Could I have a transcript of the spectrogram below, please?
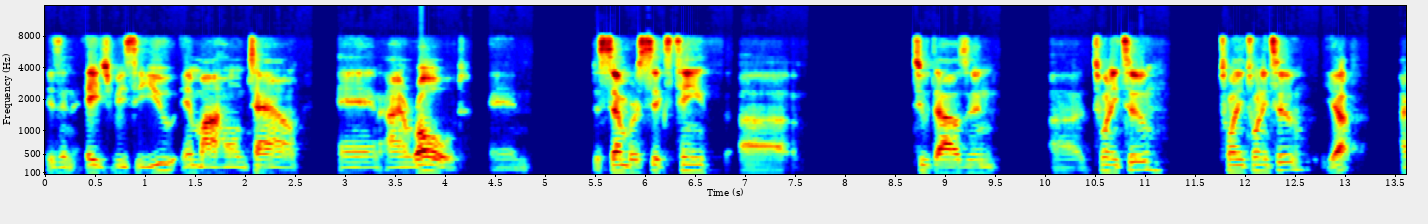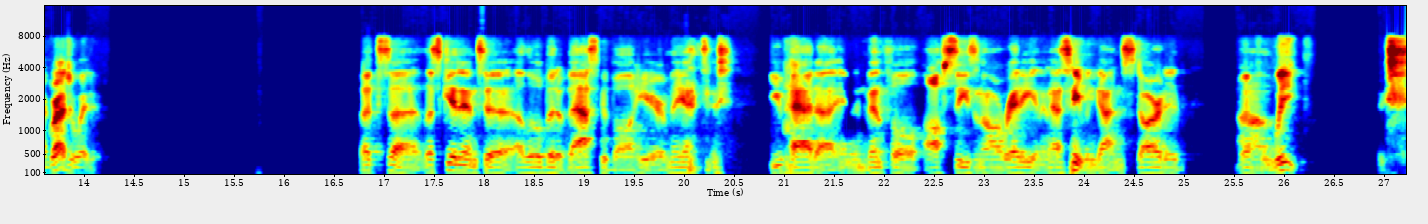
is an HBCU in my hometown, and I enrolled. And December 16th, uh, 2022, 2022, yep, I graduated. Let's uh, let's get into a little bit of basketball here, man. You've had uh, an eventful off season already, and it hasn't even gotten started. Um, week.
